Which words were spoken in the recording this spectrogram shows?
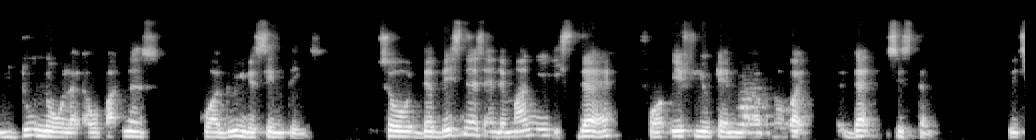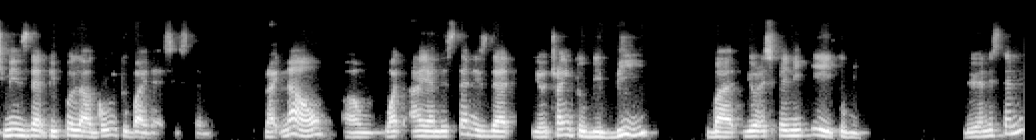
we do know like our partners who are doing the same things. So the business and the money is there for if you can uh, provide that system which means that people are going to buy that system. Right now, um, what I understand is that you're trying to be B, but you're explaining A to me. Do you understand me?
